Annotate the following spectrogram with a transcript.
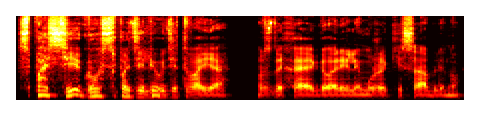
«Спаси, Господи, люди Твоя!» вздыхая, говорили мужики Саблину.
